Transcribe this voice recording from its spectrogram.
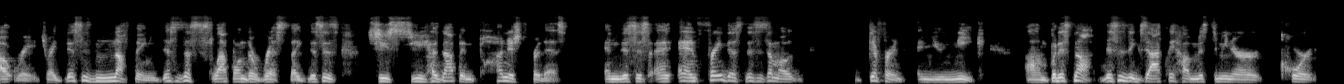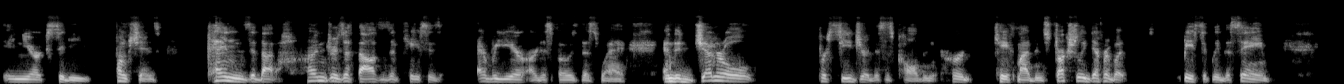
outraged, right? This is nothing. This is a slap on the wrist. Like this is she's she has not been punished for this. And this is and, and frame this, this is somehow different and unique. Um, but it's not. This is exactly how misdemeanor court in New York City functions tens, if not hundreds of thousands of cases every year are disposed this way. And the general procedure, this is called, and her case might have been structurally different, but basically the same,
